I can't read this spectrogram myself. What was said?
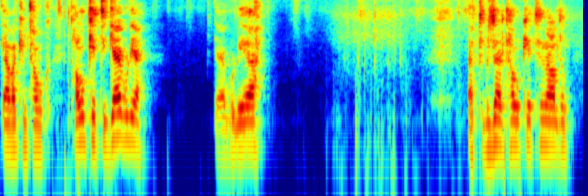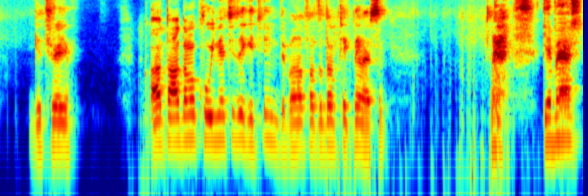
Gel bakayım tavuk. Tavuk eti gel buraya. Gel buraya. Artık güzel tavuk etini aldım. Getireyim. Hatta adama koyun eti de getireyim de bana fazladan tekne versin. Geber.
